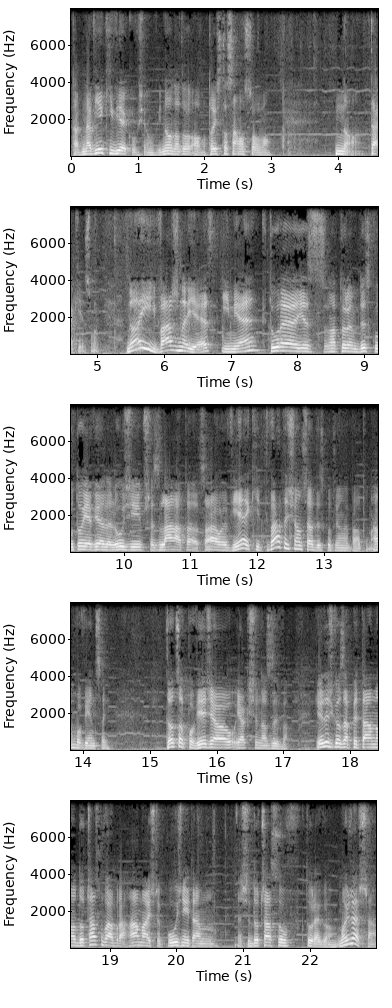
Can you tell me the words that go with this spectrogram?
Tak, na wieki wieków się mówi. No, no to, o, to jest to samo słowo. No, tak jest. No i ważne jest imię, które jest, na którym dyskutuje wiele ludzi przez lata, całe wieki, dwa tysiące dyskutują chyba o tym, albo więcej. To, co powiedział, jak się nazywa. Kiedyś go zapytano do czasów Abrahama, jeszcze później tam, znaczy do czasów którego? Mojżesza.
